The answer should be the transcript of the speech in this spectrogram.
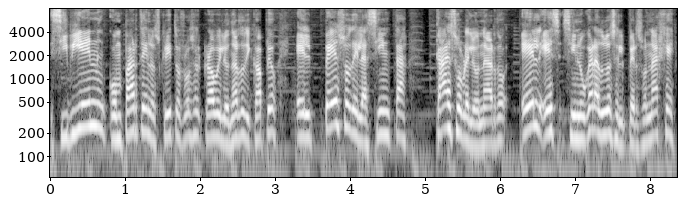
Si bien comparten los créditos Russell Crowe y Leonardo DiCaprio, el peso de la cinta cae sobre Leonardo. Él es, sin lugar a dudas, el personaje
